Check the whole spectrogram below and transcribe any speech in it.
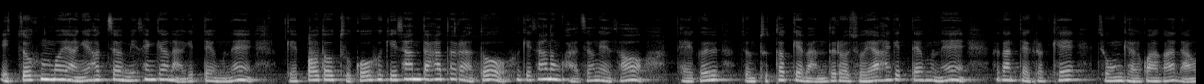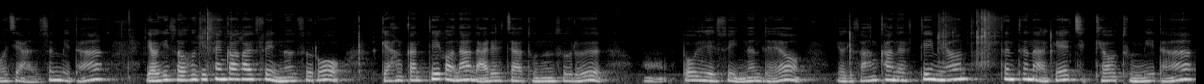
이쪽 흙 모양의 허점이 생겨나기 때문에 이렇게 뻗어 두고 흙이 산다 하더라도 흙이 사는 과정에서 백을 좀 두텁게 만들어 줘야 하기 때문에 흙한테 그렇게 좋은 결과가 나오지 않습니다. 여기서 흙이 생각할 수 있는 수로 이렇게 한 칸 띄거나 날일자 두는 수를 어, 떠올릴 수 있는데요. 여기서 한 칸을 띄면 튼튼하게 지켜둡니다.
